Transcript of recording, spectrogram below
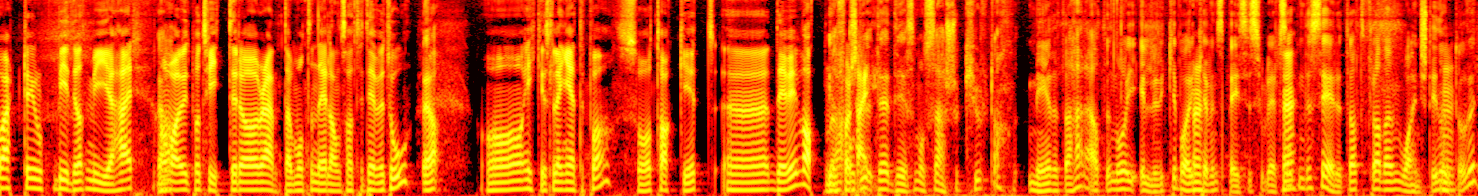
vært, gjort, bidratt mye her. Han var ute på Twitter og ranta mot en del ansatte i TV 2. Ja. Og ikke så lenge etterpå så takket uh, Davy Vatne Ja, for seg. det, det, som også er så kult da med dette her, er at det nå gjelder ikke bare. Kevin Spacey isolert sett, men det ser ut til at fra den Weinstein Mm. utover,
